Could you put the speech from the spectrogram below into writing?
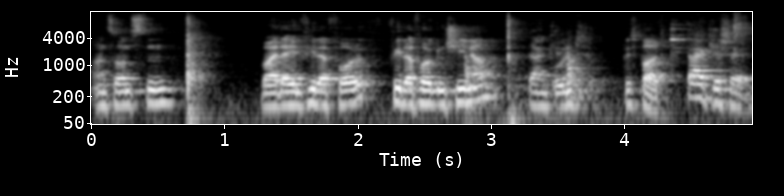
ansonsten weiterhin viel Erfolg. Viel Erfolg in China. Danke. Und bis bald. Dankeschön.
